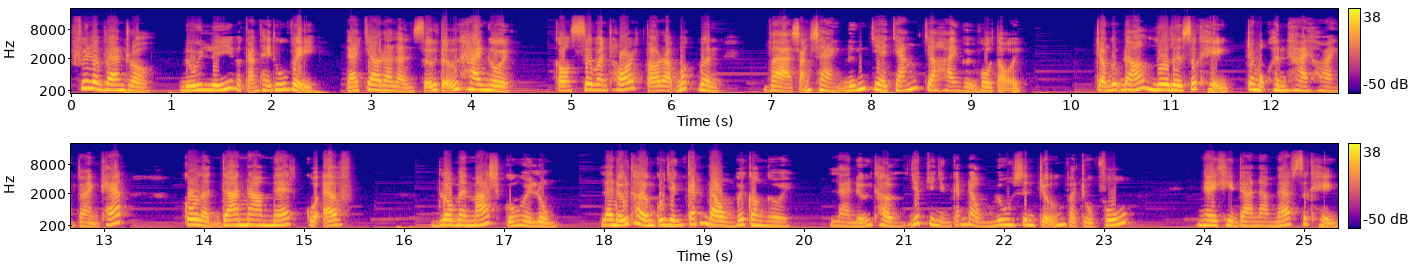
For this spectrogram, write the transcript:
Philavandro đuối lý và cảm thấy thú vị đã cho ra lệnh xử tử hai người còn Sylvan tỏ ra bất bình và sẵn sàng đứng che chắn cho hai người vô tội. Trong lúc đó, Lily xuất hiện trong một hình hài hoàn toàn khác. Cô là Dana Med của Elf, Blomenmash của người lùn, là nữ thần của những cánh đồng với con người, là nữ thần giúp cho những cánh đồng luôn sinh trưởng và trù phú. Ngay khi Dana Med xuất hiện,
